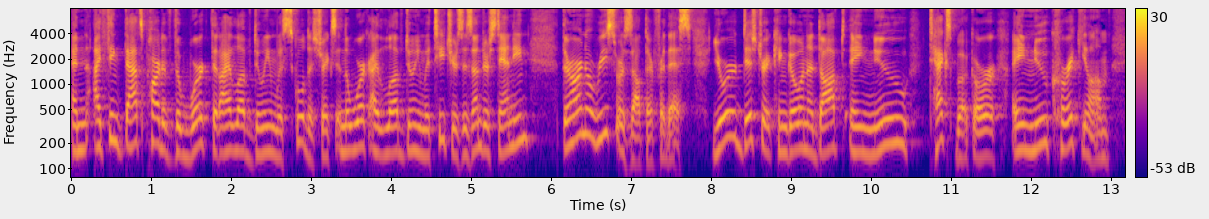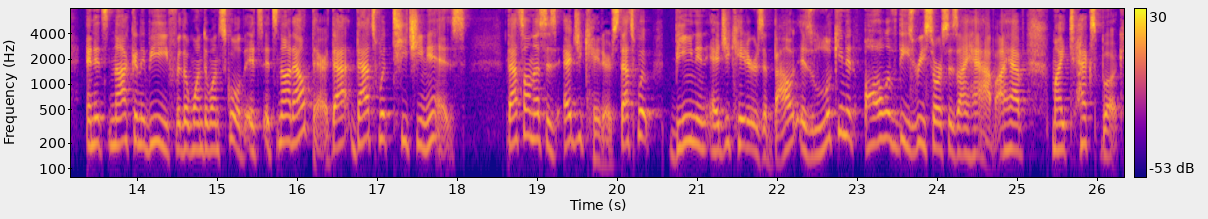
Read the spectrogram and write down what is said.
And I think that's part of the work that I love doing with school districts and the work I love doing with teachers is understanding there are no resources out there for this. Your district can go and adopt a new textbook or a new curriculum and it's not going to be for the one-to-one school. It's it's not out there. That that's what teaching is. That's on us as educators. That's what being an educator is about is looking at all of these resources I have. I have my textbook.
